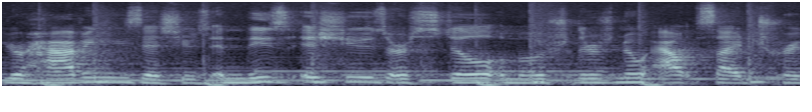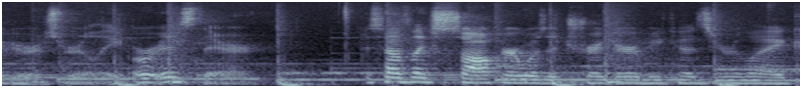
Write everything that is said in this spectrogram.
you're having these issues, and these issues are still emotional. There's no outside triggers, really, or is there? It sounds like soccer was a trigger because you're like,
